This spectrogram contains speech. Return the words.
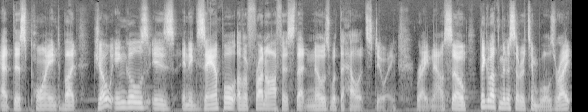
at this point, but Joe Ingles is an example of a front office that knows what the hell it's doing right now. So think about the Minnesota Timberwolves, right?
